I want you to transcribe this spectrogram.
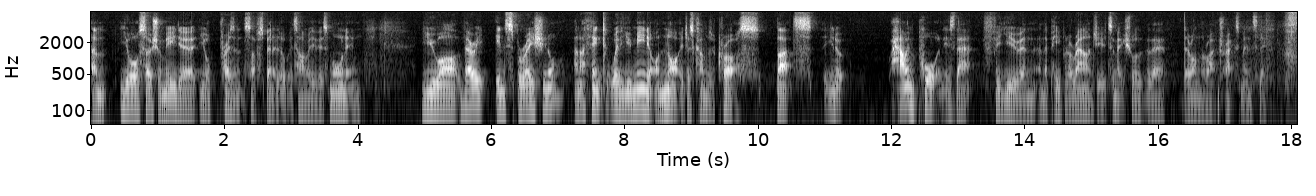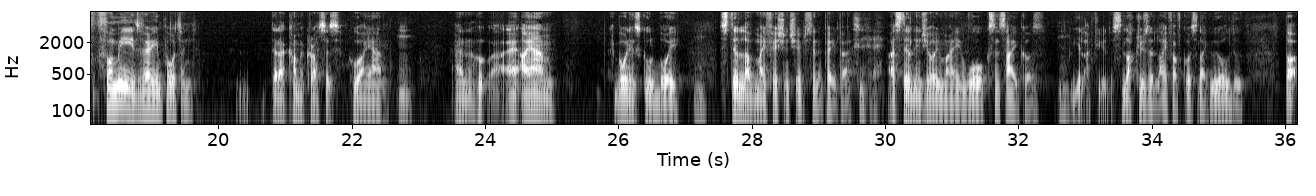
Um, your social media, your presence. I've spent a little bit of time with you this morning you are very inspirational and i think whether you mean it or not it just comes across but you know how important is that for you and, and the people around you to make sure that they're they're on the right tracks mentally For me, it's very important that I come across as who I am, and who I, I am a boarding school boy. Still love my fish and chips in the paper. I still enjoy my walks and cycles. You like few the luxuries of life, of course, like we all do. But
